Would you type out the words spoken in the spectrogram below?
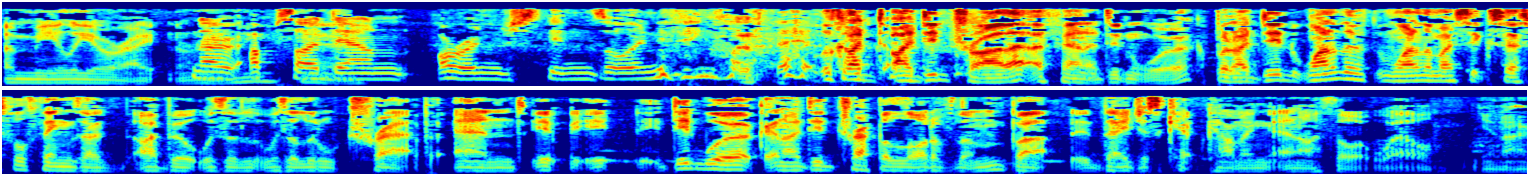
ameliorate. No really. upside Yeah. down orange skins or anything like that. Look, I, I did try that. I found it didn't work, but I did one of the one of the most successful things I, I built was a was a little trap, and it, it it did work, and I did trap a lot of them, but they just kept coming, and I thought, well, you know,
